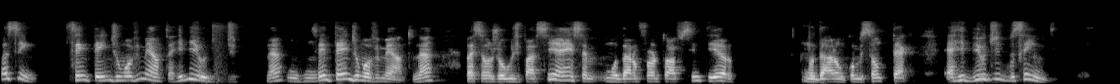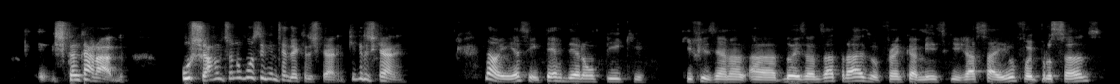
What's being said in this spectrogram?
Mas, assim, você entende o movimento, é rebuild né? Uhum. Você entende o movimento, né? Vai ser um jogo de paciência, mudaram o front office inteiro, mudaram comissão técnica. É rebuild, assim, escancarado. O Charlotte eu não consigo entender o que eles querem. O que, que eles querem? Não, e assim, perderam o pique que fizeram há dois anos atrás, o Frank Kaminsky já saiu, foi para o Santos.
